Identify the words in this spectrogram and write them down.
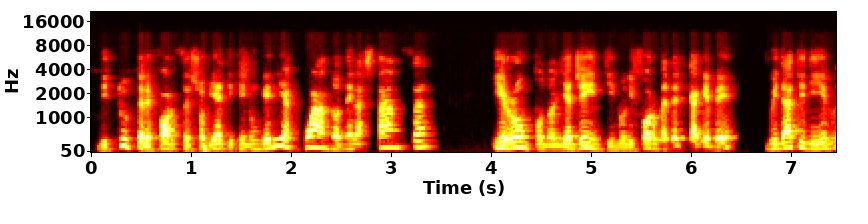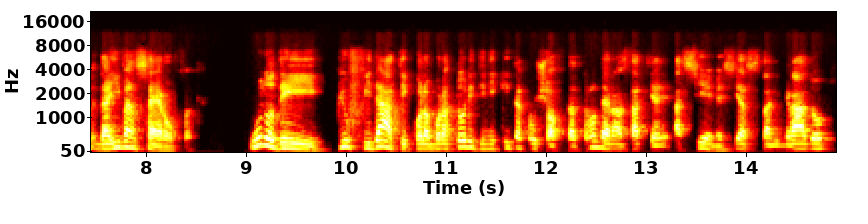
di tutte le forze sovietiche in Ungheria, quando nella stanza irrompono gli agenti in uniforme del KGB guidati di, da Ivan Serov, uno dei più fidati collaboratori di Nikita Khrushchev, d'altronde erano stati assieme sia a Stalingrado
